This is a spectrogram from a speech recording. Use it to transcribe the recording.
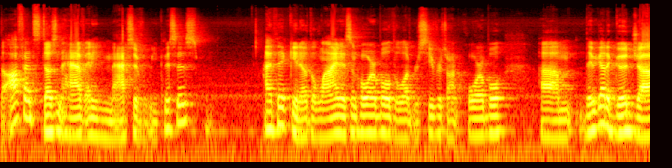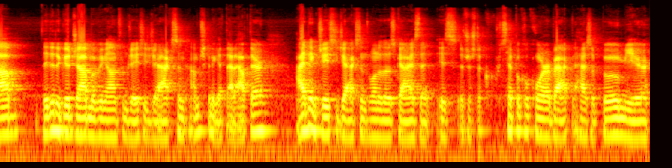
The offense doesn't have any massive weaknesses. I think you know the line isn't horrible. The receivers aren't horrible. Um, they've got a good job they did a good job moving on from J.C. Jackson. I'm just going to get that out there. I think J.C. Jackson's one of those guys that is just a typical cornerback that has a boom year,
